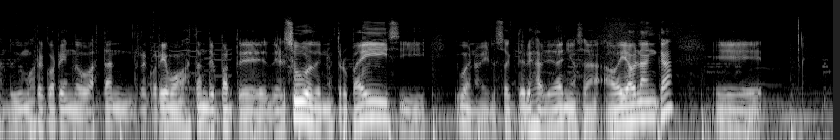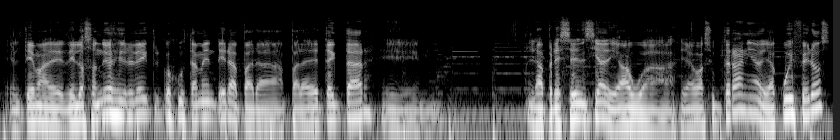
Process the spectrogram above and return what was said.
anduvimos recorriendo bastante, recorríamos bastante parte del sur de nuestro país y, bueno, y los sectores aledaños a, Bahía Blanca. el tema de, los sondeos hidroeléctricos justamente era para, para detectar la presencia de agua, de agua subterránea, de acuíferos,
